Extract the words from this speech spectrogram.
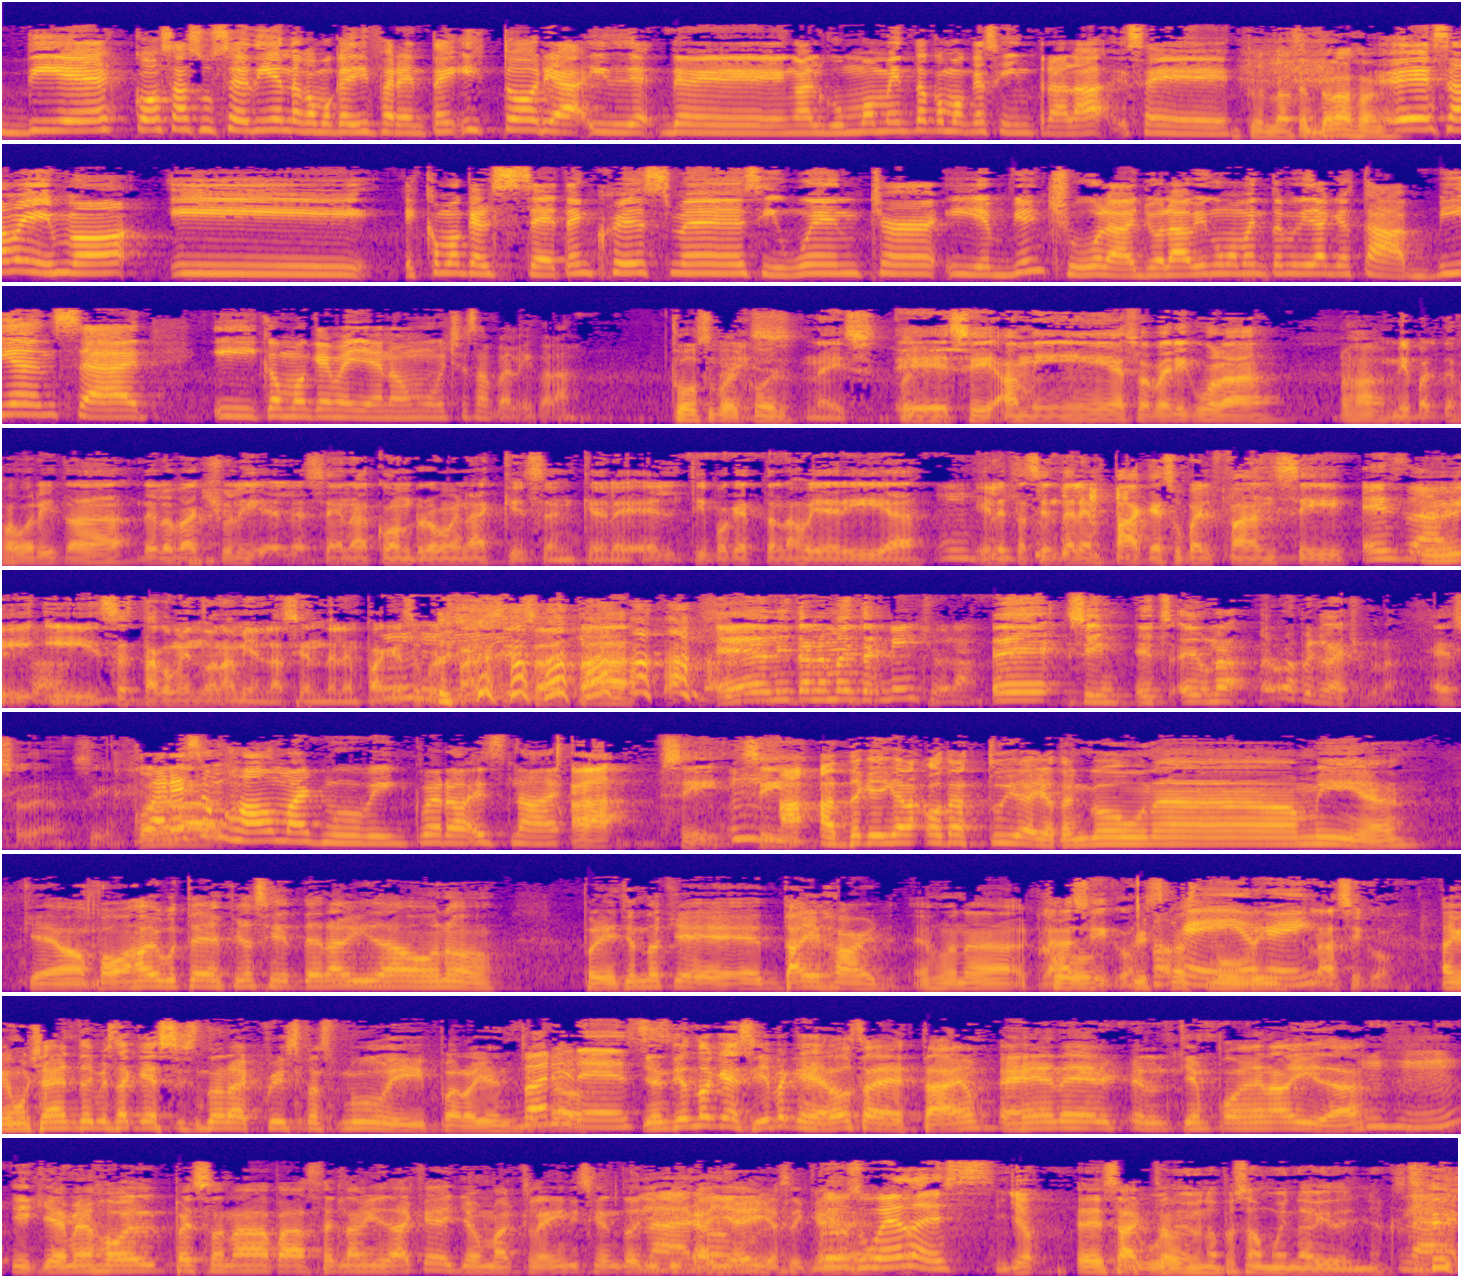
10 cosas sucediendo, como que diferentes historias y de, de- en algún momento como que se intrala, se Entrelazan. esa misma y es como que el set en Christmas y winter y es bien chula. Yo la vi en un momento de mi vida que estaba bien sad y como que me llenó mucho esa película. Todo super cool. Nice, nice. Eh, sí, a mí esa película, Ajá. mi parte favorita de Love Actually es la escena con Robert Atkinson, que es el tipo que está en la joyería y le está haciendo el empaque super fancy. Exacto. Y, y se está comiendo una mierda haciendo el empaque super fancy. O sea, está, es literalmente... Bien chula. Eh, sí, it's- es una, es una película chula. Eso, sí. ¿Cuál Parece un Hallmark movie, pero it's not. Ah, sí, sí. A- Antes que diga las otras tuyas, yo tengo una mía que vamos a ver que ustedes piensan si es de Navidad o no. Pero yo entiendo que Die Hard es una cool Clásico. Christmas Ok, movie. ok. Clásico. Aunque mucha gente piensa que es not a Christmas movie, pero yo entiendo, But it is. yo entiendo que sí, porque hello, o sea, está en, es en el, el tiempo de Navidad y qué mejor persona para hacer Navidad que John McClane diciendo Claro. JPKJ, así que Bruce Willis. Yo. Exacto. Es una persona muy navideña. Claro.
